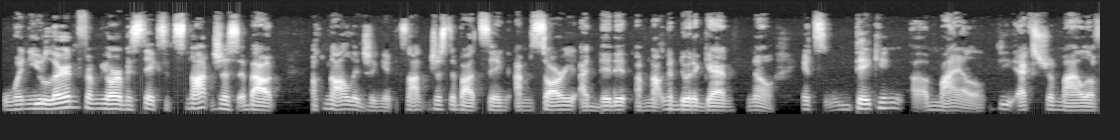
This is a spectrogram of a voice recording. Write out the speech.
when you learn from your mistakes, it's not just about acknowledging it. It's not just about saying, I'm sorry, I did it, I'm not going to do it again. No, it's taking a mile, the extra mile of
